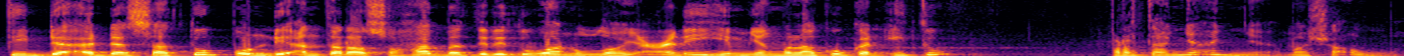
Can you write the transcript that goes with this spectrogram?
tidak ada satupun di antara sahabat ridwanullah alaihim yang melakukan itu. Pertanyaannya, Masya Allah.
